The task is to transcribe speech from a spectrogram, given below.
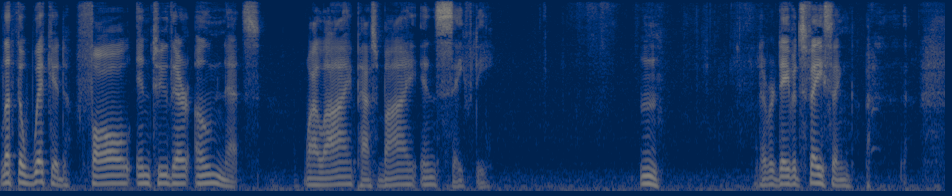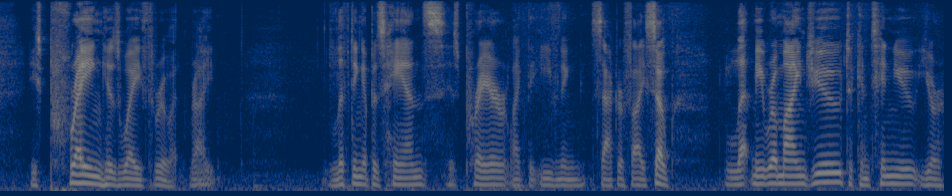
Let the wicked fall into their own nets, while I pass by in safety. Mm. Whatever David's facing, he's praying his way through it, right? Lifting up his hands, his prayer like the evening sacrifice. So let me remind you to continue your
